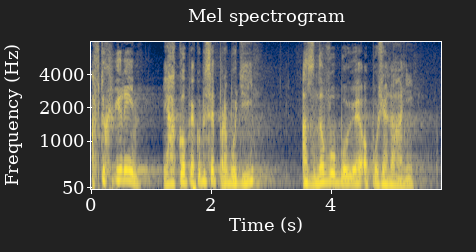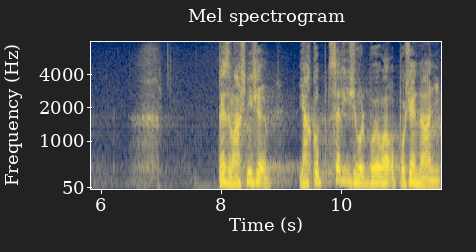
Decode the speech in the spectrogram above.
A v tu chvíli Jakob jakoby se probudí a znovu bojuje o požehnání. To je zvláštní, že Jakob celý život bojoval o požehnání.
